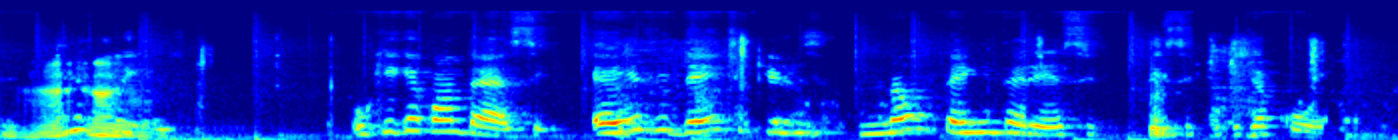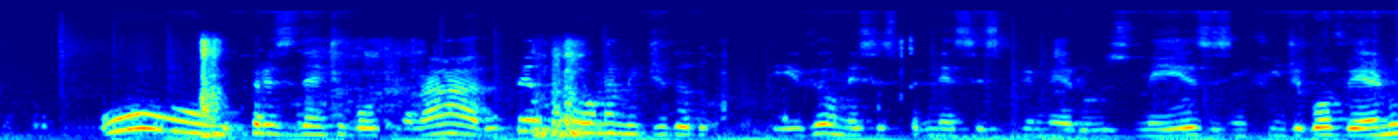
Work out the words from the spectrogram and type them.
Uhum. Isso, o que, que acontece? É evidente que eles não têm interesse nesse tipo de acordo. O presidente Bolsonaro tentou, na medida do possível, nesses, nesses primeiros meses, enfim, de governo,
